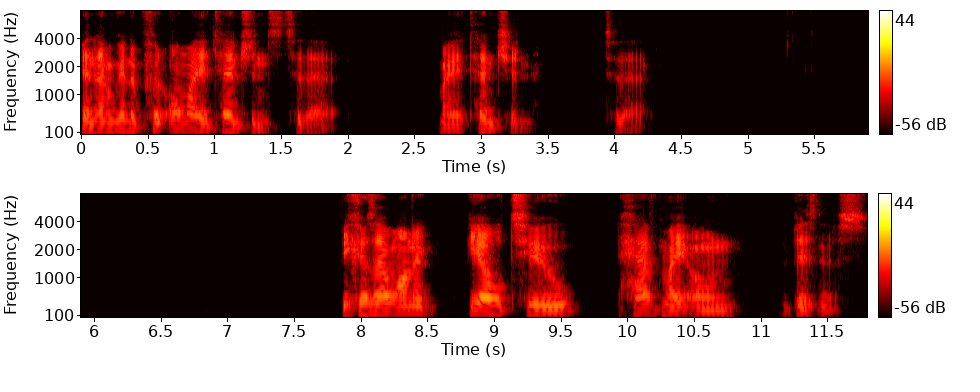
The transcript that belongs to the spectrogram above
And I'm going to put all my attentions to that, my attention to that. Because I want to be able to have my own business.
